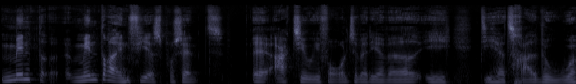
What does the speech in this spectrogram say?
mindre, mindre end 80 procent øh, aktive i forhold til, hvad de har været i de her 30 uger.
